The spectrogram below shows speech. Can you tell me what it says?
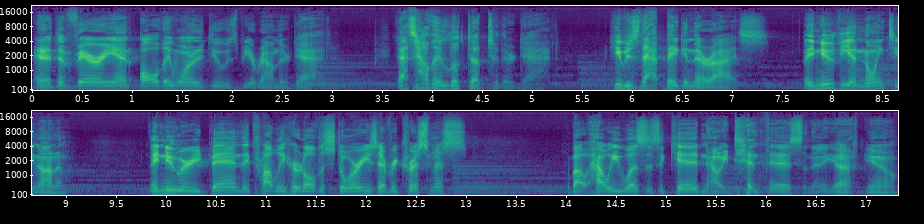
And at the very end, all they wanted to do was be around their dad. That's how they looked up to their dad. He was that big in their eyes. They knew the anointing on him. They knew where he'd been. They probably heard all the stories every Christmas about how he was as a kid and how he did this. And then he got, you know,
